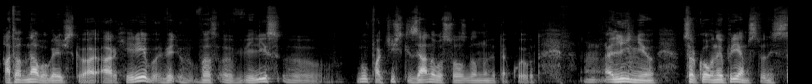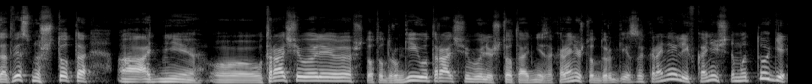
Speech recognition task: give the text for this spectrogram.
от одного греческого архиерея ввели э, ну, фактически заново созданную такую вот линию церковной преемственности. Соответственно, что-то а, одни э, утрачивали, что-то другие утрачивали, что-то одни сохраняли, что-то другие сохраняли, и в конечном итоге,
